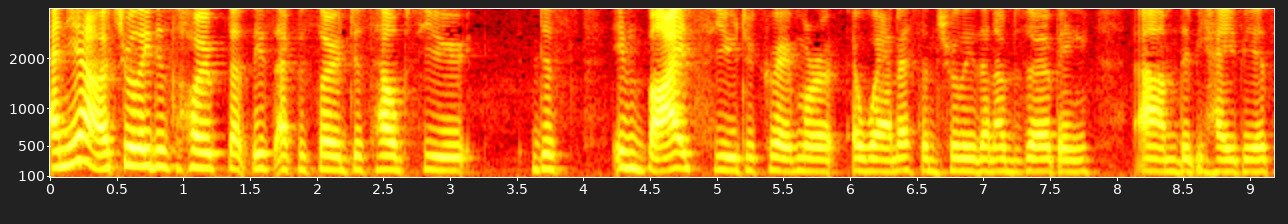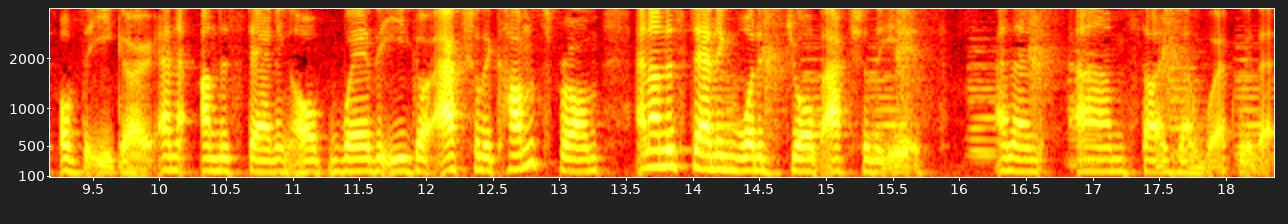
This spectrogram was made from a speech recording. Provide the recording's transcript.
and yeah, I truly just hope that this episode just helps you, just invites you to create more awareness and truly then observing um, the behaviors of the ego and understanding of where the ego actually comes from and understanding what its job actually is and then um, starting to then work with it.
